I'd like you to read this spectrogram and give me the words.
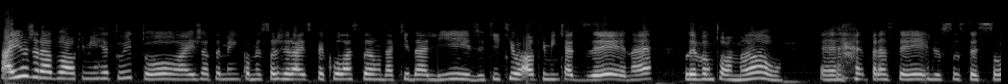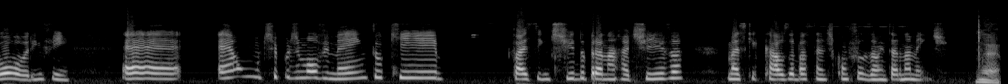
Aí o Geraldo Alckmin retuitou, aí já também começou a gerar especulação daqui e dali, de que, que o Alckmin quer dizer, né, levantou a mão é, para ser ele o sucessor, enfim. É, é um tipo de movimento que faz sentido para a narrativa, mas que causa bastante confusão internamente. É.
